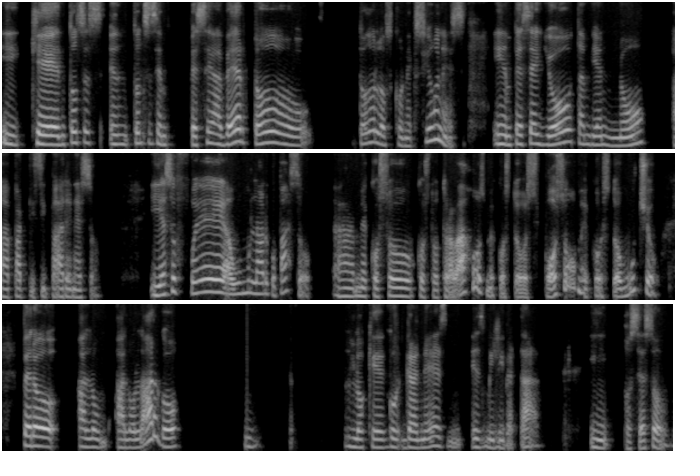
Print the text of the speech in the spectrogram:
Y que entonces, entonces empecé a ver todo, todas las conexiones y empecé yo también no a participar en eso. Y eso fue a un largo paso. Ah, me costó, costó trabajos, me costó esposo, me costó mucho, pero a lo, a lo largo lo que gané es, es mi libertad. Y pues eso,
